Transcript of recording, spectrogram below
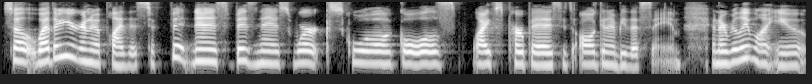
so whether you're going to apply this to fitness business work school goals life's purpose it's all going to be the same and i really want you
